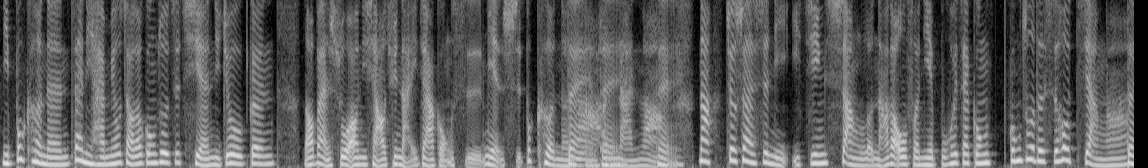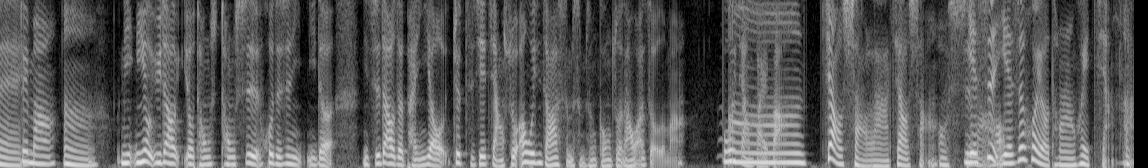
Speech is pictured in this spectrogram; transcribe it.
你不可能在你还没有找到工作之前，你就跟老板说哦，你想要去哪一家公司面试？不可能啊，很难啦。对，那就算是你已经上了拿到 offer，你也不会在工工作的时候讲啊，对对吗？嗯，你你有遇到有同同事或者是你你的你知道的朋友就直接讲说哦，我已经找到什么什么什么工作，然后我要走了吗？不会讲白吧？嗯，较少啦，较少。哦，是，也是也是会有同仁会讲啊，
